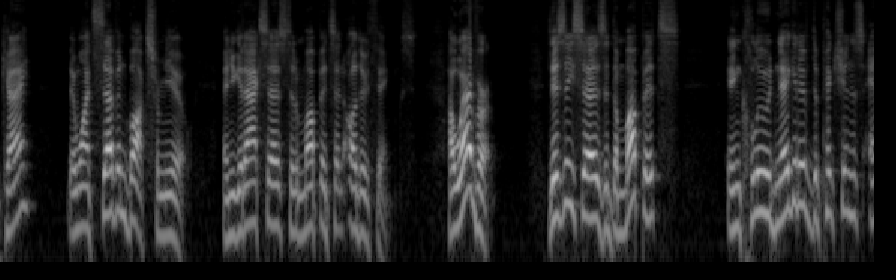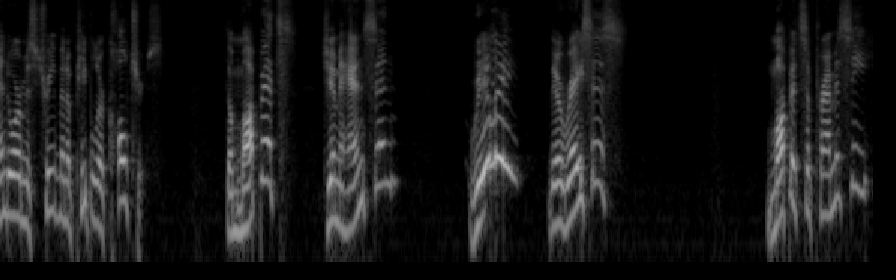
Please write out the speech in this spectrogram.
Okay? They want 7 bucks from you and you get access to the Muppets and other things. However, Disney says that the Muppets include negative depictions and or mistreatment of people or cultures. The Muppets? Jim Henson? Really? They're racist? Muppet supremacy?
